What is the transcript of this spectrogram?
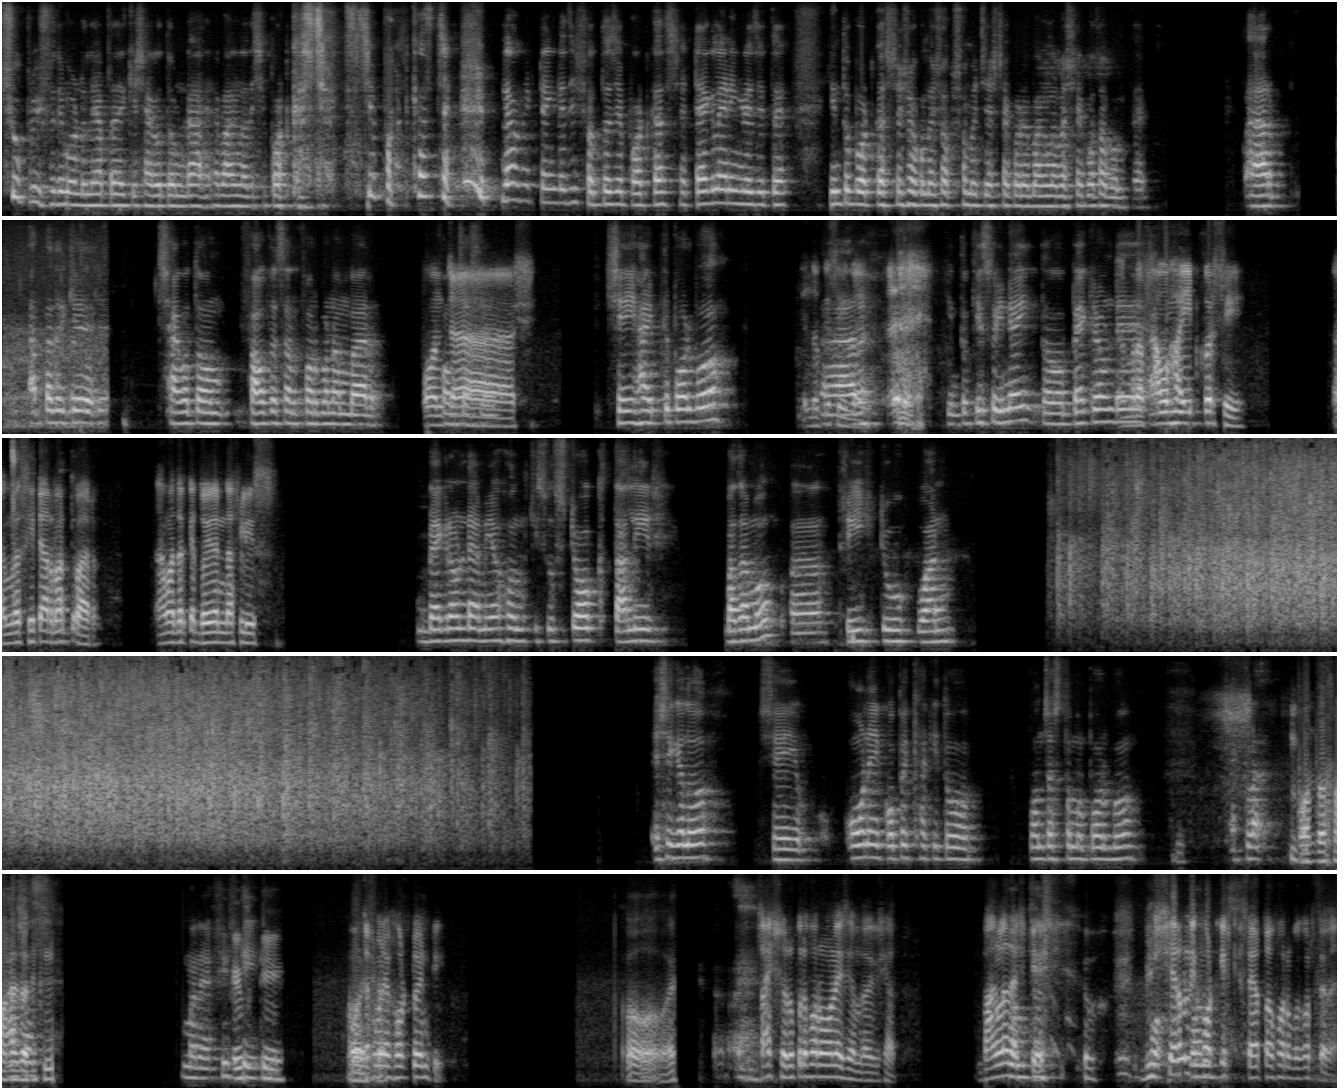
সুপ্রিয় মন্ডলী আপনাদেরকে স্বাগতম না বাংলাদেশি পডকাস্ট যে পডকাস্ট নাম একটা ইংরেজি শব্দ যে পডকাস্ট ট্যাগলাইন ইংরেজিতে কিন্তু পডকাস্টে সকলে সবসময় চেষ্টা করে বাংলা ভাষায় কথা বলতে। আর আপনাদেরকে স্বাগতম ফাউফেসাল পর্ব নাম্বার পঞ্চাশ। সেই হাইপতে পর্ব। কিন্তু কিছুই আর নাই। কিন্তু কিছুই নাই তো ব্যাকগ্রাউন্ডে আমরা হাইপ করছি। আমরা সিটার বাটপার। আমাদেরকে দইয়েন না প্লিজ ব্যাকগ্রাউন্ডে আমি এখন কিছু স্টক তালির বাজামো থ্রি টু ওয়ান এসে গেল সেই অনেক অপেক্ষাকৃত পঞ্চাশতম পর্ব। মানে কি? ফিফটি পঞ্চাশ মানে ফোর টোয়েন্টি ও চারশোর উপরে পর্ব বানাইছি আমরা রিসাদ বাংলাদেশকে। বিশ্বের অনেক পডকাস্ট এত পর্ব করছে না।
